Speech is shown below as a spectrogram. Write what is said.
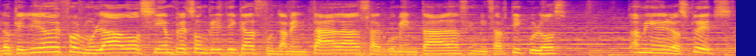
Lo que yo he formulado siempre son críticas fundamentadas, argumentadas en mis artículos, también en los tweets.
